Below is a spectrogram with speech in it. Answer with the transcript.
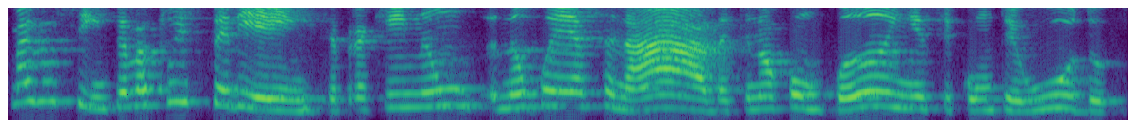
mas assim, pela tua experiência, para quem não, não conhece nada, que não acompanha esse conteúdo,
